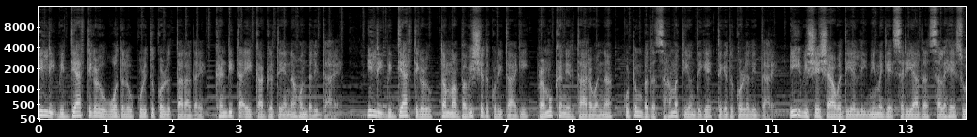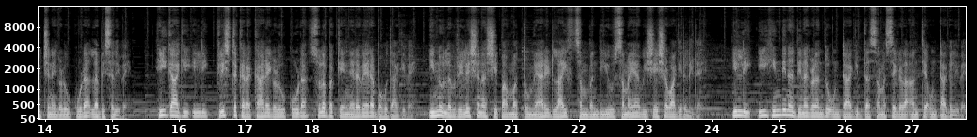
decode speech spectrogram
ಇಲ್ಲಿ ವಿದ್ಯಾರ್ಥಿಗಳು ಓದಲು ಕುಳಿತುಕೊಳ್ಳುತ್ತಾರಾದರೆ ಖಂಡಿತ ಏಕಾಗ್ರತೆಯನ್ನ ಹೊಂದಲಿದ್ದಾರೆ. ಇಲ್ಲಿ ವಿದ್ಯಾರ್ಥಿಗಳು ತಮ್ಮ ಭವಿಷ್ಯದ ಕುರಿತಾಗಿ ಪ್ರಮುಖ ನಿರ್ಧಾರವನ್ನ ಕುಟುಂಬದ ಸಹಮತಿಯೊಂದಿಗೆ ತೆಗೆದುಕೊಳ್ಳಲಿದ್ದಾರೆ. ಈ ವಿಶೇಷ ಅವಧಿಯಲ್ಲಿ ನಿಮಗೆ ಸರಿಯಾದ ಸಲಹೆ ಸೂಚನೆಗಳು ಕೂಡ ಲಭಿಸಲಿವೆ. ಹೀಗಾಗಿ ಇಲ್ಲಿ ಕ್ಲಿಷ್ಟಕರ ಕಾರ್ಯಗಳು ಕೂಡ ಸುಲಭಕ್ಕೆ ನೆರವೇರಬಹುದಾಗಿವೆ. ಇನ್ನು ಲವ್ ರಿಲೇಶನ್ಶಿಪ್ ಮತ್ತು ಮ್ಯಾರಿಡ್ ಲೈಫ್ ಸಂಬಂಧಿಯೂ ಸಮಯ ವಿಶೇಷವಾಗಿರಲಿದೆ. ಇಲ್ಲಿ ಈ ಹಿಂದಿನ ದಿನಗಳಂದು ಉಂಟಾಗಿದ್ದ ಸಮಸ್ಯೆಗಳ ಅಂತ್ಯ ಉಂಟಾಗಲಿವೆ.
